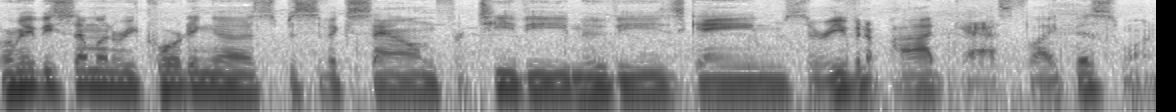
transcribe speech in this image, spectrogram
Or maybe someone recording a specific sound for TV, movies, games, or even a podcast like this one.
